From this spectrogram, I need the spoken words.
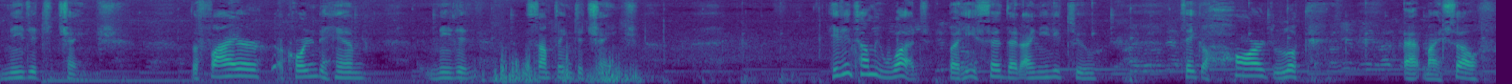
needed to change. The fire, according to him, needed something to change. He didn't tell me what, but he said that I needed to take a hard look at myself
